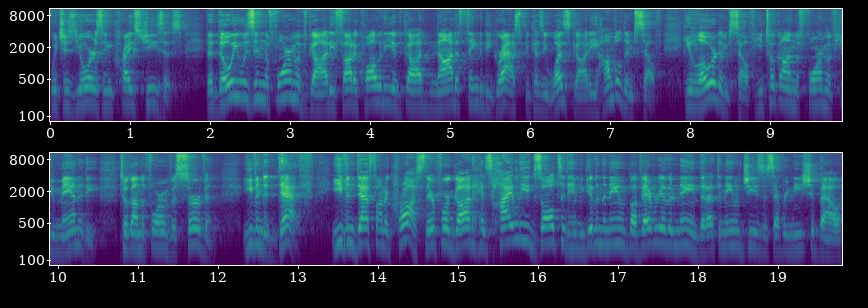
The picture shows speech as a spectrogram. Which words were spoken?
which is yours in Christ Jesus that though he was in the form of God, he thought equality of God not a thing to be grasped because he was God. He humbled himself, he lowered himself, he took on the form of humanity, took on the form of a servant, even to death. Even death on a cross. Therefore, God has highly exalted him and given the name above every other name, that at the name of Jesus, every knee should bow,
